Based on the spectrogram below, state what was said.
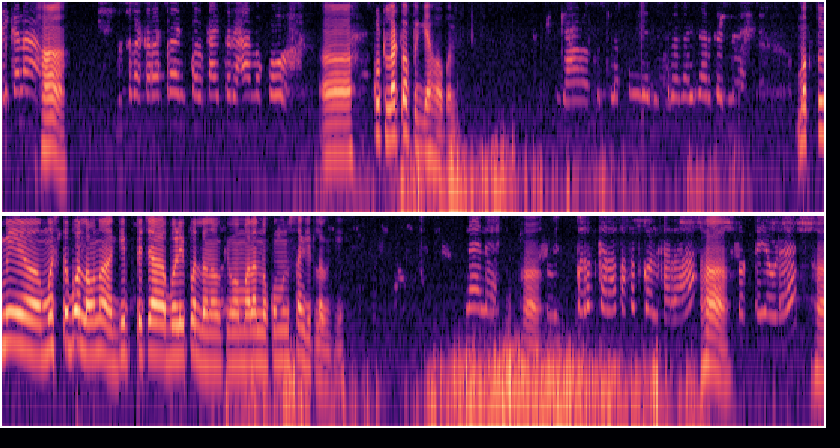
ऐका ना. हा. दुसरा करा फ्रँक कॉल काहीतरी हा नको. अं, कुठला टॉपिक घ्यावा आपण? घ्या कुठला पण घ्या दुसरा काही हरकत नाही. मग तुम्ही अं, मस्त बोललाव ना गिफ्टच्या बळी पडलं ना किंवा मला नको म्हणून सांगितलं की. नाही नाही. हा. परत करा तसाच कॉल करा. हा. फक्त एवढं हा.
